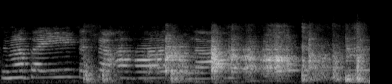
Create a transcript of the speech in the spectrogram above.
सीमा ताई कशा आहात? बोला.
